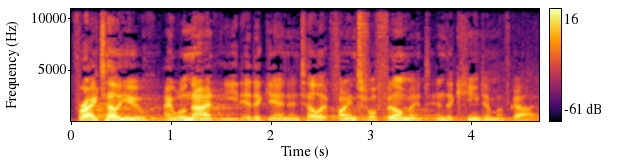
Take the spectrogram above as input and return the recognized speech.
For I tell you, I will not eat it again until it finds fulfillment in the kingdom of God.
